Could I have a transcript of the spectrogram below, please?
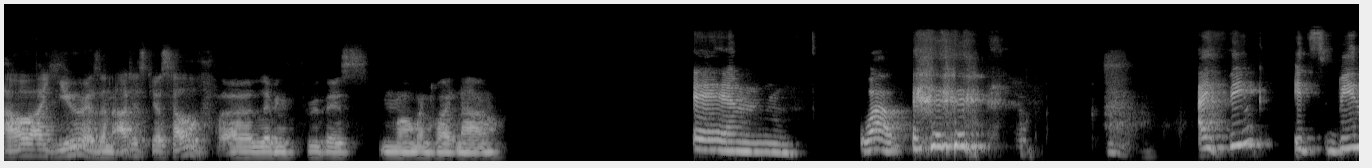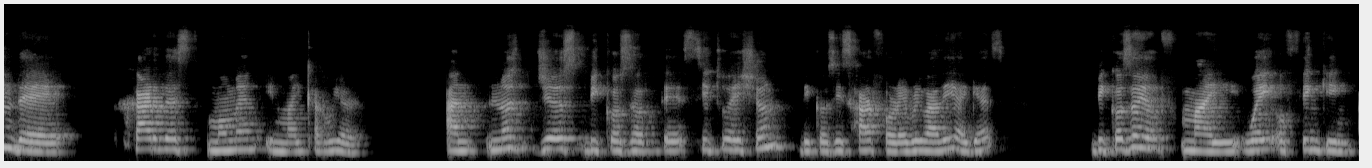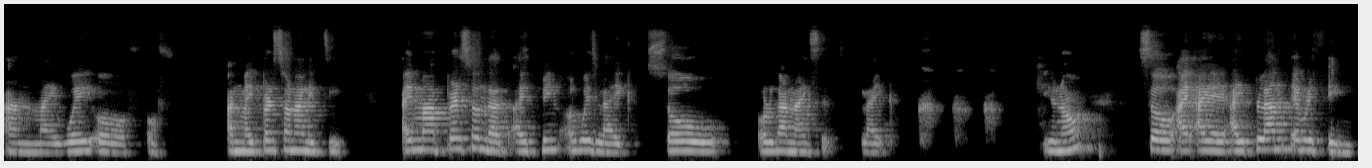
How are you as an artist yourself uh, living through this moment right now? Um, wow. I think it's been the hardest moment in my career. And not just because of the situation, because it's hard for everybody, I guess, because of my way of thinking and my way of, of and my personality. I'm a person that I've been always like so organized, like you know. So I I, I plan everything.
